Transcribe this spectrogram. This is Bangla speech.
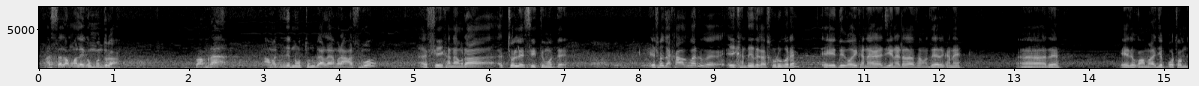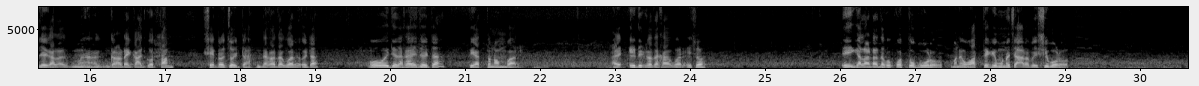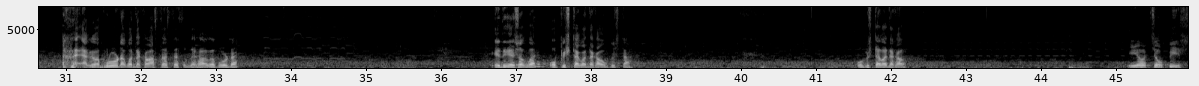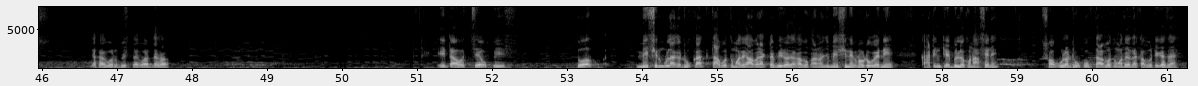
আসসালামু আলাইকুম বন্ধুরা। তো আমরা আমাদের যে নতুন গালায় আমরা আসব সেইখানে আমরা চলে এসেছি ইতিমধ্যে। এসো দেখাও একবার, এইখান থেকে দেখা শুরু করে। এই দেখো, এখানে জেনারেটার আছে আমাদের এখানে। আর এই দেখো, আমরা যে প্রথম যে গালা গালাটায় কাজ করতাম, সেটা হচ্ছে ওইটা। দেখা তো একবার ওইটা। ওই যে দেখা যাচ্ছে ওইটা, তিয়াত্তর নম্বর। আর এই দিকটা দেখা একবার, এসো। এই গালাটা দেখো, কত বড়। মানে ওর থেকে মনে হচ্ছে আরও বেশি বড়। একবার পুরোটা একবার দেখাও, আস্তে আস্তে আস্তে দেখা হবে পুরোটা। এদিকে এসো একবার অফিসটা একবার দেখাও অফিসটা অফিসটা একবার দেখাও। এ হচ্ছে অফিস দেখাও একবার অফিসটা একবার দেখাও। এটা হচ্ছে অফিস তো মেশিনগুলো আগে ঢুকাক, তারপর তোমাদের আবার একটা ভিডিও দেখাবো। কারণ যে মেশিন এখনও ঢোকেনি কাটিং টেবিল এখন আসেনি। সবগুলো ঢুকুক তারপর তোমাদের দেখাবো ঠিক আছে?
